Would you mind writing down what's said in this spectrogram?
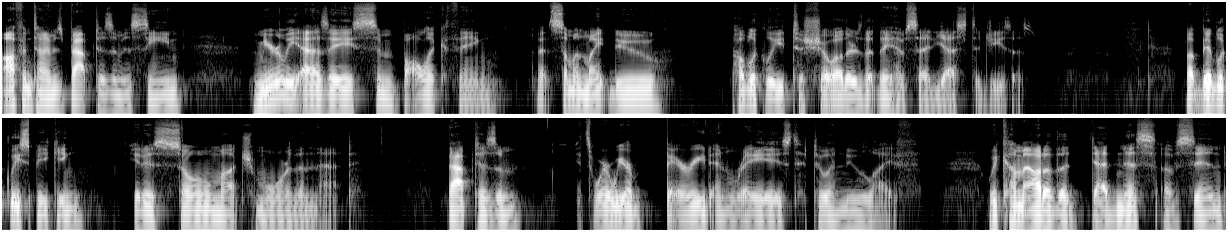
Oftentimes, baptism is seen merely as a symbolic thing that someone might do publicly to show others that they have said yes to Jesus. But biblically speaking, it is so much more than that. Baptism, it's where we are buried and raised to a new life. We come out of the deadness of sin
